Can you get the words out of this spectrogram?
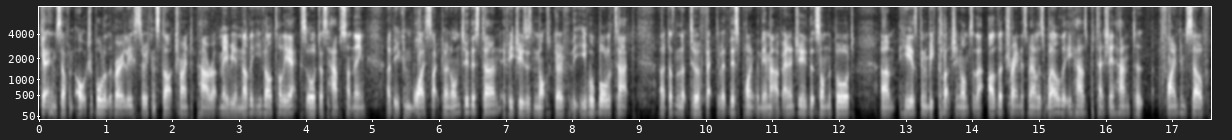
get himself an Ultra Ball at the very least, so he can start trying to power up maybe another Yveltal EX, or just have something uh, that you can Y Cyclone onto this turn if he chooses not to go for the Evil Ball attack. Uh, doesn't look too effective at this point with the amount of energy that's on the board. Um, he is going to be clutching onto that other Trainer's Mail as well that he has potentially in hand to find himself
